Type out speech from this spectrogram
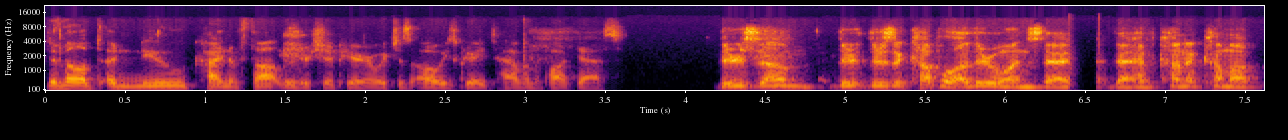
developed a new kind of thought leadership here, which is always great to have on the podcast. There's um there, there's a couple other ones that that have kind of come up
